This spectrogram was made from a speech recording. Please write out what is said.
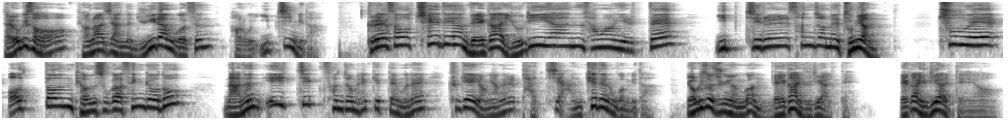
자, 여기서 변하지 않는 유일한 것은 바로 입지입니다. 그래서 최대한 내가 유리한 상황일 때 입지를 선점해 두면 추후에 어떤 변수가 생겨도 나는 일찍 선점했기 때문에 크게 영향을 받지 않게 되는 겁니다. 여기서 중요한 건 내가 유리할 때. 내가 유리할 때예요.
